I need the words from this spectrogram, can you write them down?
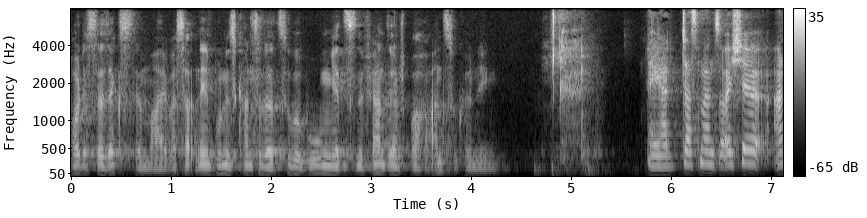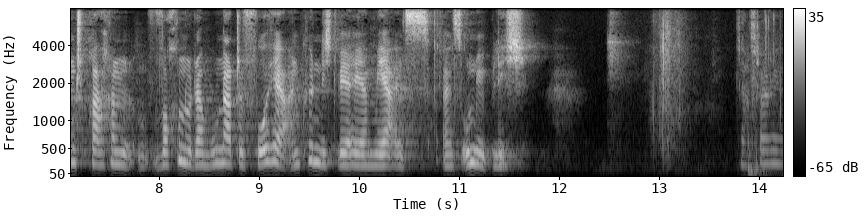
Heute ist der 6. Mai. Was hat denn den Bundeskanzler dazu bewogen, jetzt eine Fernsehansprache anzukündigen? Naja, dass man solche Ansprachen Wochen oder Monate vorher ankündigt, wäre ja mehr als, als unüblich. Nachfrage, ja.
